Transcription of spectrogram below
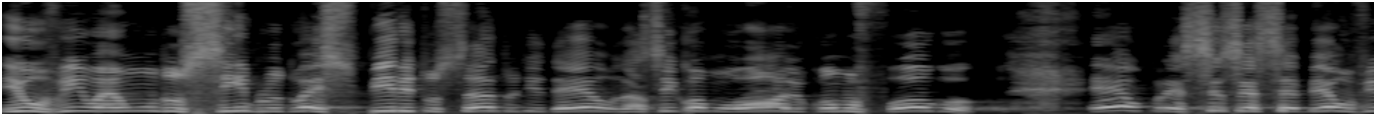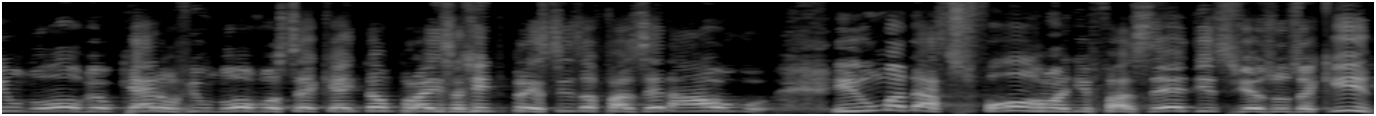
E o vinho é um dos símbolos do Espírito Santo de Deus, assim como o óleo, como o fogo. Eu preciso receber o vinho novo, eu quero o vinho novo, você quer, então para isso a gente precisa fazer algo. E uma das formas de fazer, disse Jesus aqui,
